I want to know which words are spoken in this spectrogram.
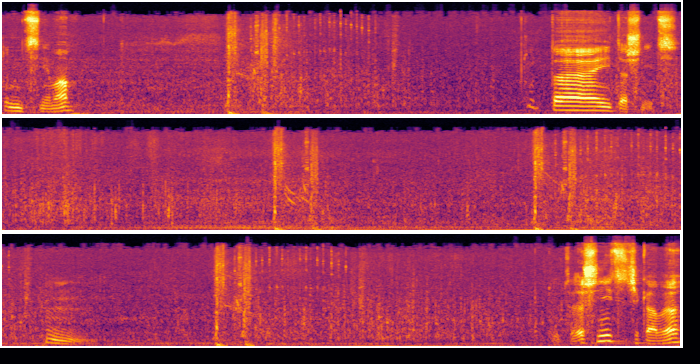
Tu nic nie ma. Tutaj też nic. Hmm. Też nic, ciekawe.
